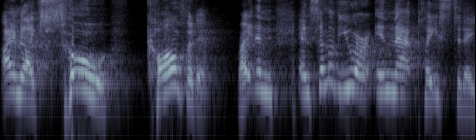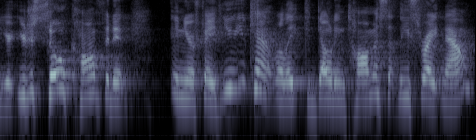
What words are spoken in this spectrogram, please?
I'm like so confident, right? And, and some of you are in that place today. You're, you're just so confident in your faith. You, you can't relate to doubting Thomas, at least right now.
